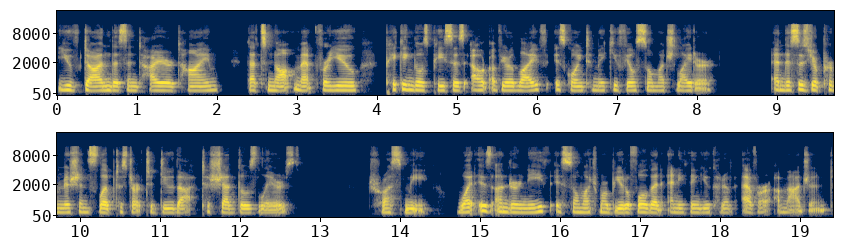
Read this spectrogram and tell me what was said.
you've done this entire time that's not meant for you, picking those pieces out of your life is going to make you feel so much lighter. And this is your permission slip to start to do that, to shed those layers. Trust me, what is underneath is so much more beautiful than anything you could have ever imagined.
